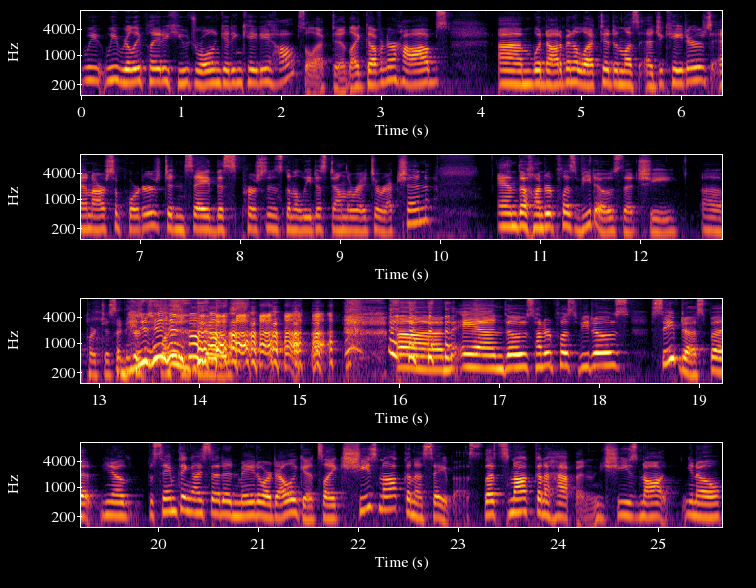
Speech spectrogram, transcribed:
we, we really played a huge role in getting Katie Hobbs elected. Like Governor Hobbs um, would not have been elected unless educators and our supporters didn't say this person is going to lead us down the right direction and the hundred plus vetoes that she uh, participated in. um, and those hundred plus vetoes saved us. But you know, the same thing I said in May to our delegates: like she's not going to save us. That's not going to happen. She's not, you know,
